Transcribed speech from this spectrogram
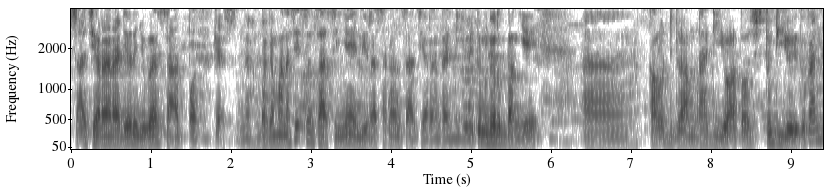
saat siaran radio dan juga saat podcast. Nah, bagaimana sih sensasinya yang dirasakan saat siaran radio? Itu menurut Bang Ye, uh, kalau di dalam radio atau studio itu kan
